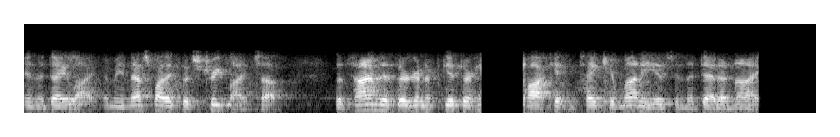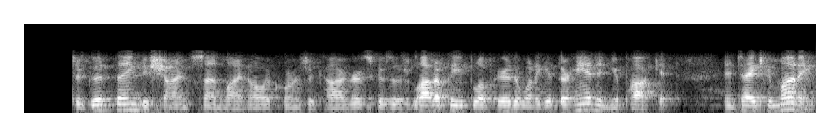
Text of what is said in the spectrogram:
in the daylight. I mean, that's why they put streetlights up. The time that they're gonna get their hand in your pocket and take your money is in the dead of night. It's a good thing to shine sunlight in all the corners of Congress, because there's a lot of people up here that wanna get their hand in your pocket and take your money,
